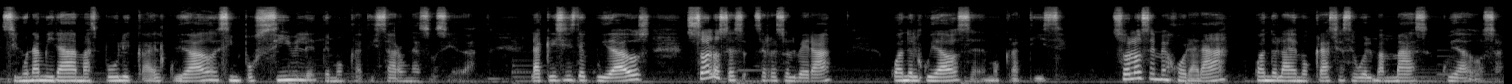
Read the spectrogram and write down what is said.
Sin una mirada más pública del cuidado es imposible democratizar una sociedad. La crisis de cuidados solo se, resolverá cuando el cuidado se democratice, solo se mejorará cuando la democracia se vuelva más cuidadosa.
